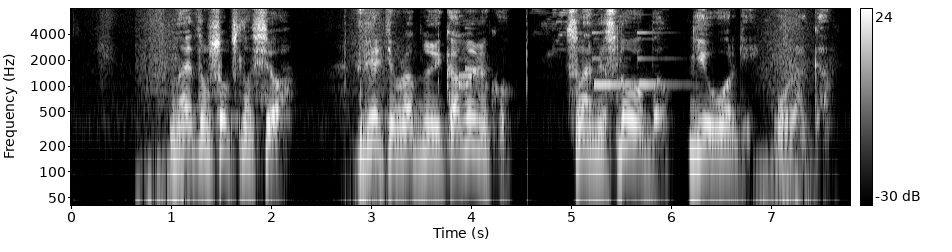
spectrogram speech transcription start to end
На этом, собственно, все. Верьте в родную экономику. С вами снова был Георгий Ураган.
